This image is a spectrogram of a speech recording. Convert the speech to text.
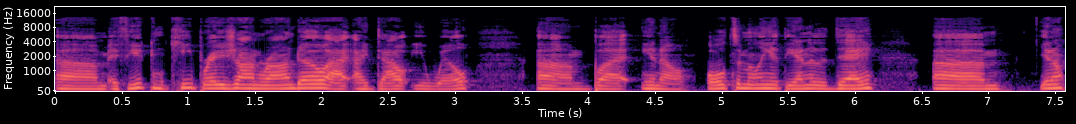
um, if you can keep Rajon Rondo, I, I doubt you will. Um, but, you know, ultimately at the end of the day, um, you know,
